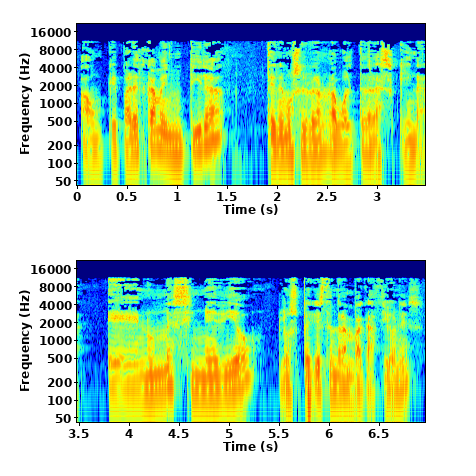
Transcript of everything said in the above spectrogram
Aunque parezca mentira, tenemos el verano a la vuelta de la esquina. En un mes y medio los peques tendrán vacaciones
